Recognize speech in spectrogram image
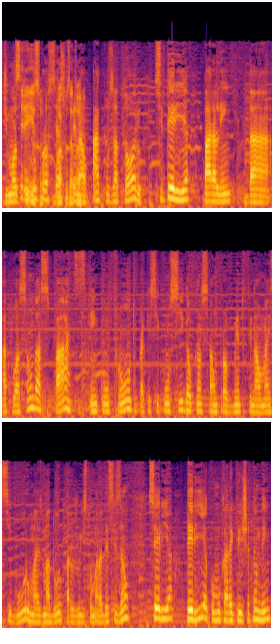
de modo que no isso, processo penal acusatório se teria para além da atuação das partes em confronto para que se consiga alcançar um provimento final mais seguro, mais maduro para o juiz tomar a decisão, seria teria como característica também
